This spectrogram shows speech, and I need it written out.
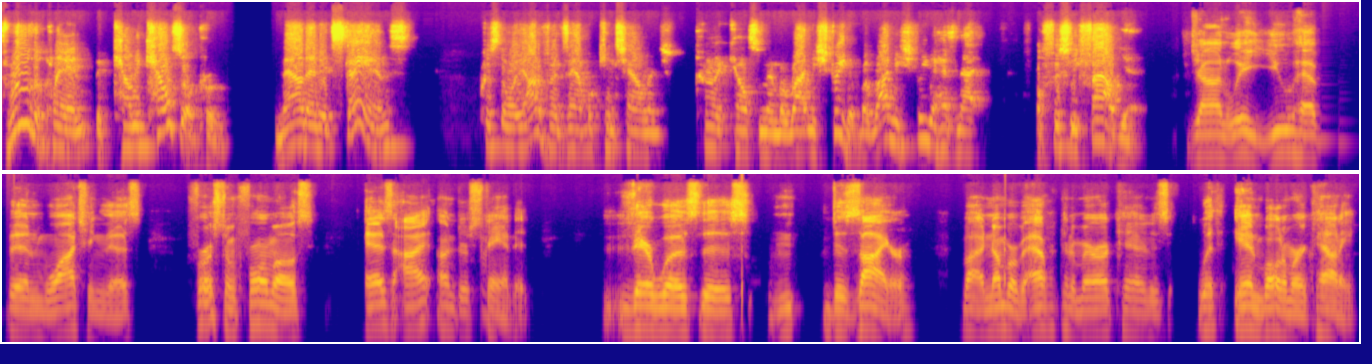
through the plan the county council approved. Now that it stands, Krystal Oriadha, for example, can challenge current council member Rodney Streeter, but Rodney Streeter has not officially filed yet. John Lee, you have been watching this. First and foremost, as I understand it, there was this desire by a number of African Americans within Baltimore County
